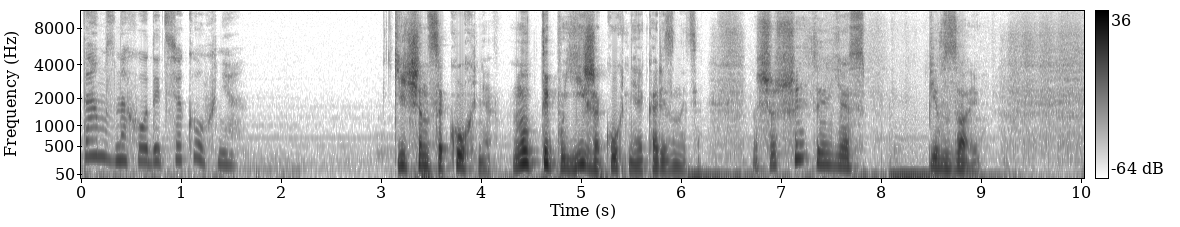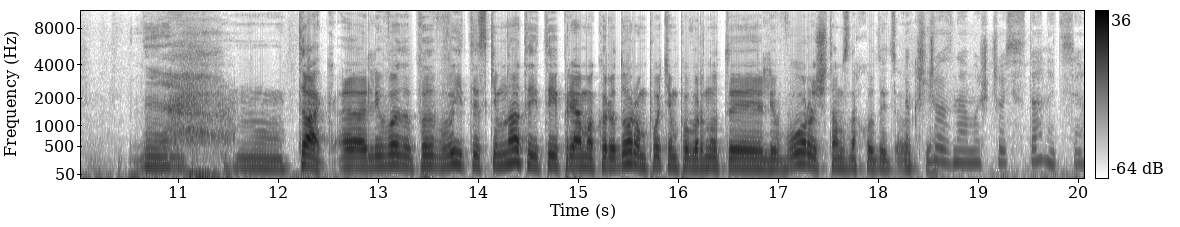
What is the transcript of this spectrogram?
Там знаходиться кухня. Кічен це кухня. Ну, типу, їжа, кухня, яка різниця? Що це я співзаю? Так, е, ліво, вийти з кімнати, йти прямо коридором, потім повернути ліворуч, там знаходиться. Окей. Якщо з нами щось станеться,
